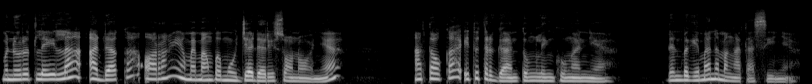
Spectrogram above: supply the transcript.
menurut Leila, adakah orang yang memang pemuja dari sononya? Ataukah itu tergantung lingkungannya? Dan bagaimana mengatasinya?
